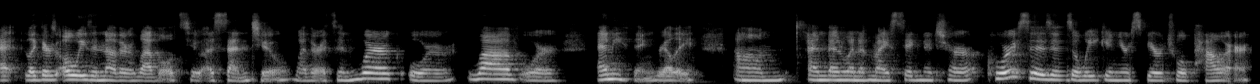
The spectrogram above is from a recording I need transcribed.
at, like there's always another level to ascend to, whether it's in work or love or anything really. Um, and then one of my signature courses is Awaken Your Spiritual Power.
